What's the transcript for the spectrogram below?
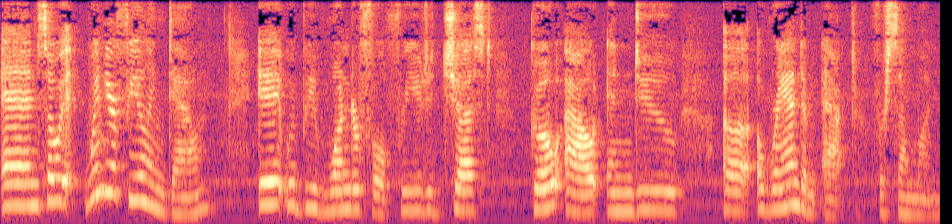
And so it, when you're feeling down, it would be wonderful for you to just go out and do a, a random act for someone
